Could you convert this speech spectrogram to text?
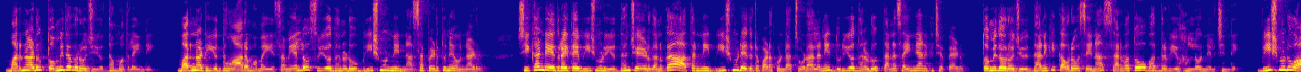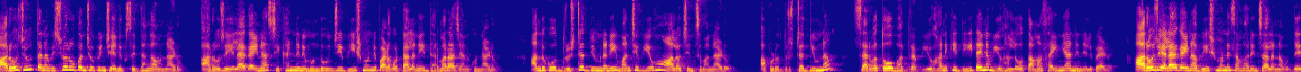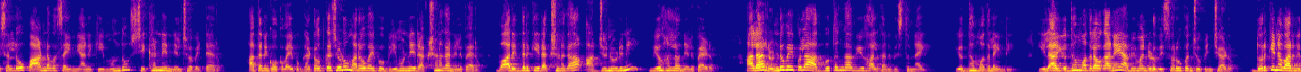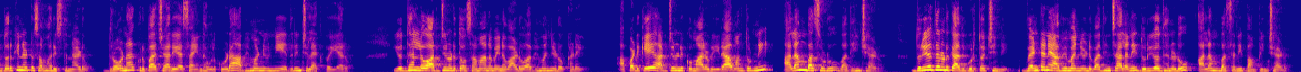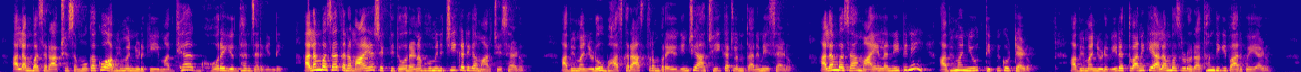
మర్నాడు తొమ్మిదవ రోజు యుద్ధం మొదలైంది. మర్నాటి యుద్ధం ఆరంభమయ్యే సమయంలో సుయోధనుడు భీష్ముణ్ణి నస పెడుతూనే ఉన్నాడు. శిఖండి ఎదురైతే భీష్ముడు యుద్ధం చేయడు గనుక అతన్ని భీష్ముడు ఎదుట పడకుండా చూడాలని దుర్యోధనుడు తన సైన్యానికి చెప్పాడు. తొమ్మిదో రోజు యుద్ధానికి కౌరవసేన సర్వతోభద్ర వ్యూహంలో నిలిచింది. భీష్ముడు ఆ రోజు తన విశ్వరూపం చూపించేందుకు సిద్ధంగా ఉన్నాడు. ఆ రోజు ఎలాగైనా శిఖండిని ముందు ఉంచి భీష్ముణ్ణి పడగొట్టాలని ధర్మరాజు అనుకున్నాడు. అందుకు దృష్టద్యుమ్నని మంచి వ్యూహం ఆలోచించమన్నాడు. అప్పుడు దృష్టద్యుమ్న సర్వతోభద్ర వ్యూహానికి ధీటైన వ్యూహంలో తమ సైన్యాన్ని నిలిపాడు. ఆ రోజు ఎలాగైనా భీష్ముణ్ణి సంహరించాలన్న ఉద్దేశంలో పాండవ సైన్యానికి ముందు శిఖండిని నిల్చోబెట్టారు. అతనికి ఒకవైపు ఘటోత్కచుడు మరోవైపు భీముణ్ణి రక్షణగా నిలిపారు. వారిద్దరికీ రక్షణగా అర్జునుడిని వ్యూహంలో నిలిపాడు. అలా రెండు వైపులా అద్భుతంగా వ్యూహాలు కనిపిస్తున్నాయి. యుద్ధం మొదలైంది. ఇలా యుద్ధం మొదలవగానే అభిమన్యుడు విశ్వరూపం చూపించాడు. దొరికిన వారిని దొరికినట్టు సంహరిస్తున్నాడు. ద్రోణ కృపాచార్య సైంధవులు కూడా అభిమన్యుణ్ణి ఎదిరించలేకపోయారు. యుద్ధంలో అర్జునుడితో సమానమైన వాడు అభిమన్యుడొక్కడే. అప్పటికే అర్జునుడి కుమారుడు ఇరావంతుణ్ణి అలంబసుడు వధించాడు. దుర్యోధనుడికి అది గుర్తొచ్చింది. వెంటనే అభిమన్యుడిని వధించాలని దుర్యోధనుడు అలంబసని పంపించాడు. అలంబస రాక్షస మూకకు అభిమన్యుడికి మధ్య ఘోర యుద్ధం జరిగింది. అలంబస తన మాయాశక్తితో రణభూమిని చీకటిగా మార్చేశాడు. అభిమన్యుడు భాస్కరాస్త్రం ప్రయోగించి ఆ చీకట్లను తరిమేశాడు. అలంబస మాయలన్నిటినీ అభిమన్యు తిప్పికొట్టాడు. అభిమన్యుడి వీరత్వానికి అలంబసుడు రథం దిగి పారిపోయాడు.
